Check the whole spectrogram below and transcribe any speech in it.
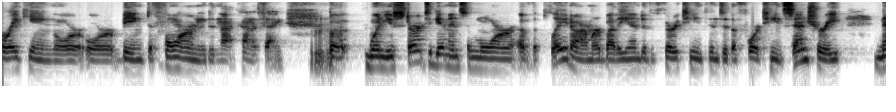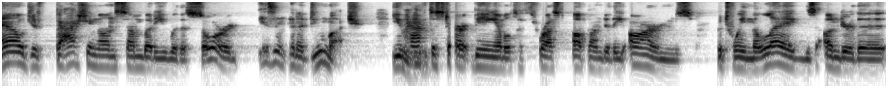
breaking or or being deformed and that kind of thing. Mm-hmm. But when you start to get into more of the plate armor by the end of the 13th into the 14th century, now just bashing on somebody with a sword isn't going to do much. You mm-hmm. have to start being able to thrust up under the arms, between the legs, under the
